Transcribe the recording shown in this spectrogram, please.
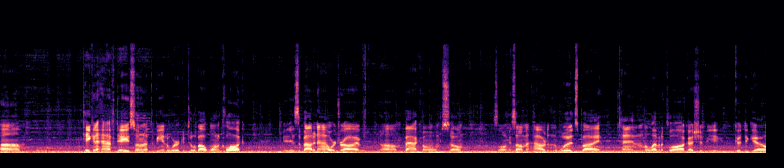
Um, taking a half day, so I don't have to be into work until about one o'clock. It is about an hour drive um, back home, so as long as I'm out of the woods by 10, 11 o'clock, I should be good to go.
